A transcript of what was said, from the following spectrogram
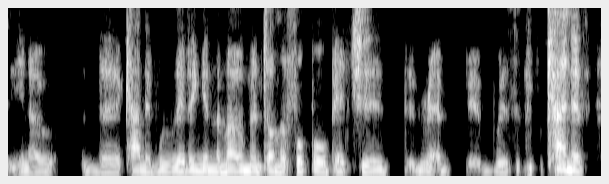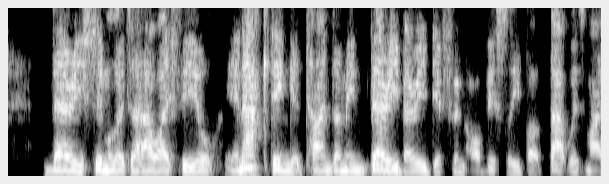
you know the kind of living in the moment on the football pitch was kind of very similar to how I feel in acting at times. I mean, very, very different, obviously, but that was my,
